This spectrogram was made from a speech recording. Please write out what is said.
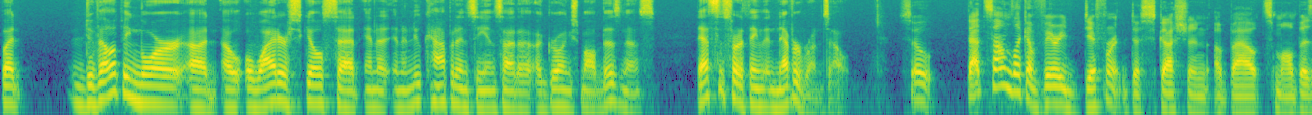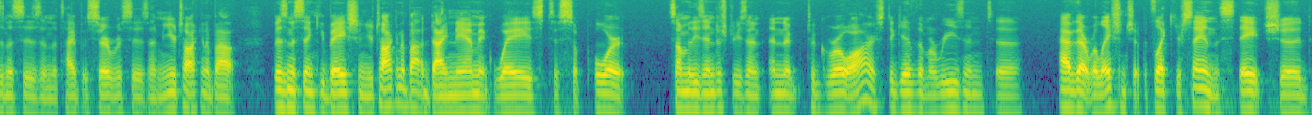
but developing more uh, a, a wider skill set and a, and a new competency inside a, a growing small business, that's the sort of thing that never runs out. So that sounds like a very different discussion about small businesses and the type of services. I mean, you're talking about business incubation. You're talking about dynamic ways to support some of these industries and, and to, grow ours to give them a reason to have that relationship. It's like you're saying the state should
